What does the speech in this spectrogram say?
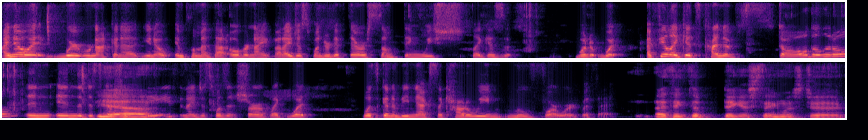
I know it, we're, we're not gonna, you know, implement that overnight, but I just wondered if there's something we sh like, is it, what, what, I feel like it's kind of stalled a little in, in the discussion Yeah. phase, and I just wasn't sure of like what, what's gonna be next, like how do we move forward with it? I think the biggest thing was to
